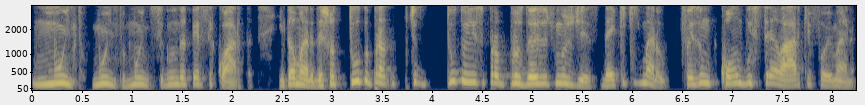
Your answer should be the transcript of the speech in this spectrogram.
muito, muito, muito, segunda, terça e quarta. Então, mano, deixou tudo para tudo isso para os dois últimos dias. Daí que que, mano, fez um combo estrelar que foi, mano,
